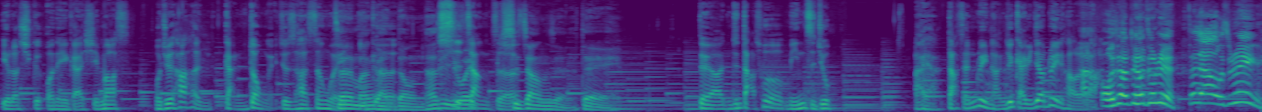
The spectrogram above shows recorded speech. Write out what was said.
よろしくお愿いします。我觉得他很感动诶，就是他身为真的蛮感动，他是视障者，视障者，对，对啊，你就打错名字就，哎呀，打成 Ring 啊，你就改名叫 Ring 好了，啊。我叫最后就 Ring，大家好，我是 Ring，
